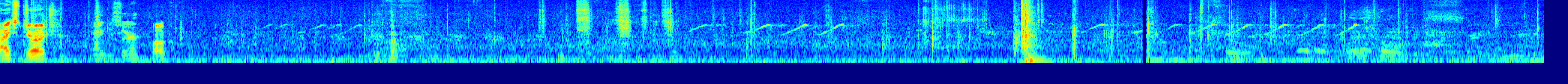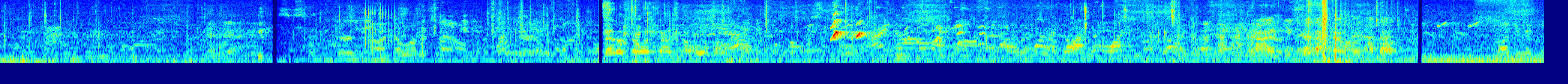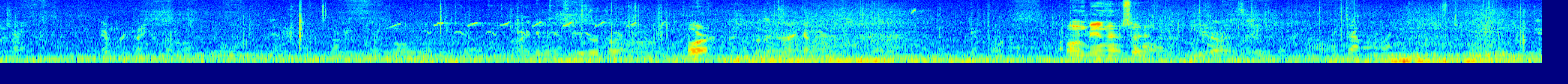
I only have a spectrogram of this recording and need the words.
Nice judge. Thank you, sir. Welcome. Me the keys real? Or Put the drink in there. I'm gonna be in there in a second. You don't. Definitely.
